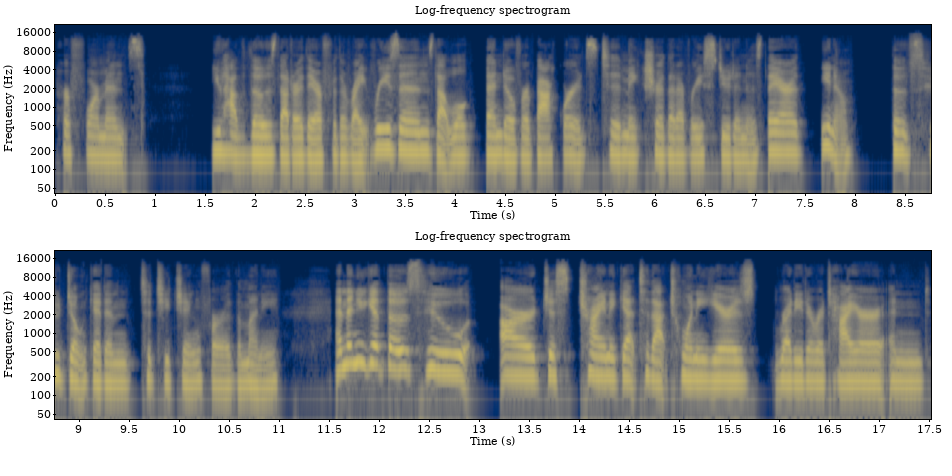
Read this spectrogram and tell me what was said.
performance. You have those that are there for the right reasons that will bend over backwards to make sure that every student is there you know those who don't get into teaching for the money. And then you get those who are just trying to get to that 20 years ready to retire and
